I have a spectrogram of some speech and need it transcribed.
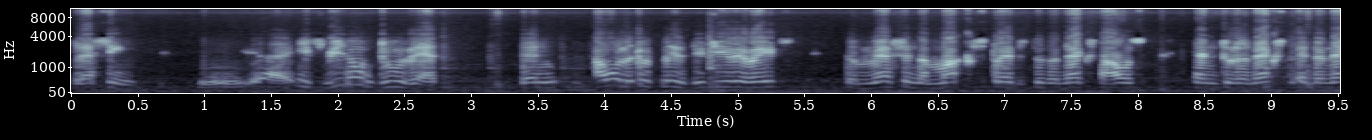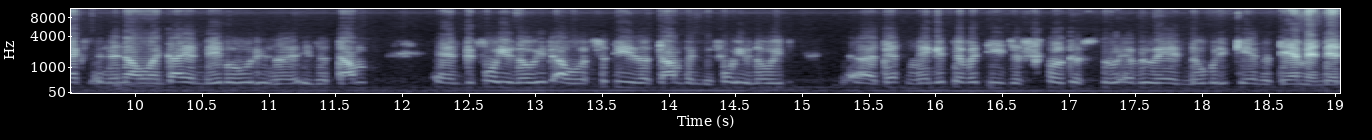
blessing. Uh, if we don't do that, then our little place deteriorates, the mess and the muck spreads to the next house and to the next and the next, and then our entire neighborhood is a, is a dump. And before you know it, our city is a dump, and before you know it, uh, that negativity just filters through everywhere, and nobody cares a damn, and then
